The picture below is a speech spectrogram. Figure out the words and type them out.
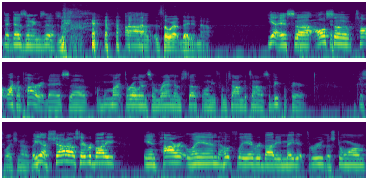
That doesn't exist. Uh, so we're updated now. Yeah, it's uh, also Talk Like a Pirate Day, so I might throw in some random stuff on you from time to time, so be prepared. Just to let you know. But yeah, shout outs to everybody in Pirate Land. Hopefully everybody made it through the storm.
